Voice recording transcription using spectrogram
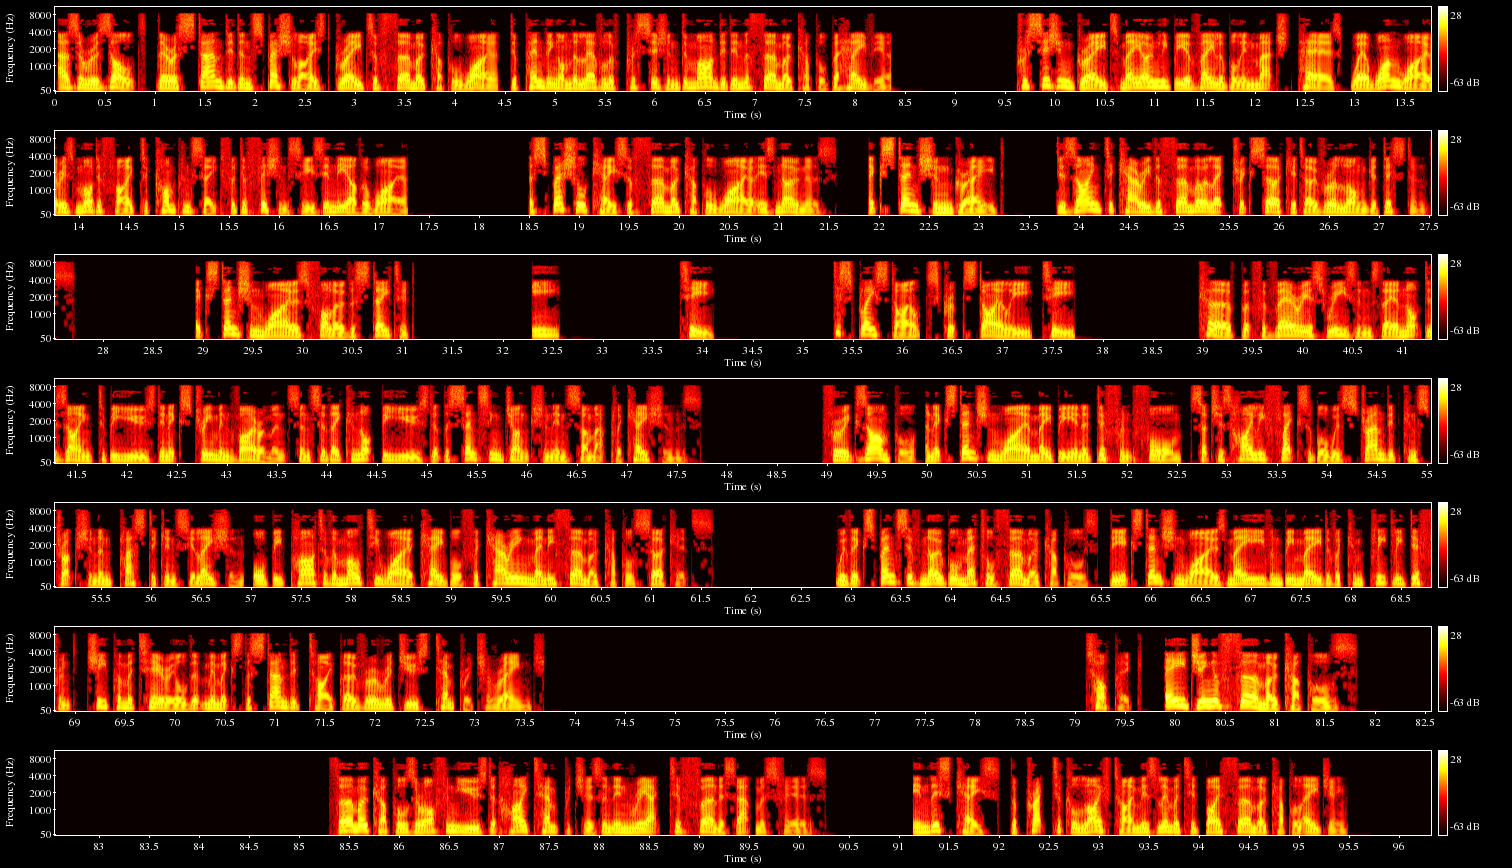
As a result, there are standard and specialized grades of thermocouple wire, depending on the level of precision demanded in the thermocouple behavior. Precision grades may only be available in matched pairs, where one wire is modified to compensate for deficiencies in the other wire. A special case of thermocouple wire is known as extension grade, designed to carry the thermoelectric circuit over a longer distance. Extension wires follow the stated E T display style script style E T curve but for various reasons they are not designed to be used in extreme environments and so they cannot be used at the sensing junction in some applications. For example, an extension wire may be in a different form, such as highly flexible with stranded construction and plastic insulation, or be part of a multi-wire cable for carrying many thermocouple circuits. With expensive noble metal thermocouples, the extension wires may even be made of a completely different, cheaper material that mimics the standard type over a reduced temperature range. Topic: Aging of thermocouples. Thermocouples are often used at high temperatures and in reactive furnace atmospheres. In this case, the practical lifetime is limited by thermocouple aging.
